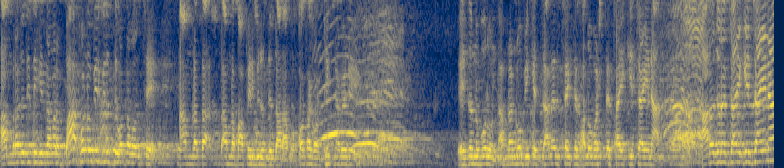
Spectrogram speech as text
আমরা যদি দেখি যে আমার বাপ নবীর বিরুদ্ধে কথা বলছে, আমরা তা- আমরা বাপের বিরুদ্ধে দাঁড়াবো। কথা কন, ঠিক না বেটে এই জন্য বলুন, আমরা নবীকে জানের চাইতে ভালোবাসতে চাই কি চাই না? আরও যারা চাই কি চাই না?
